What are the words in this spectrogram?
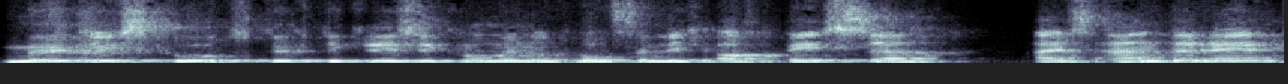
möglichst gut durch die Krise kommen und hoffentlich auch besser als andere.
